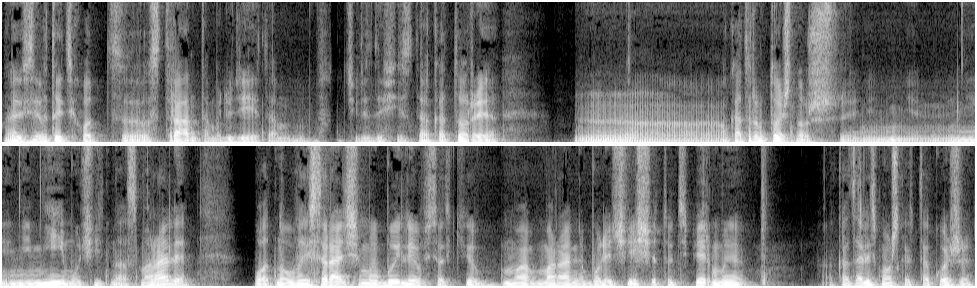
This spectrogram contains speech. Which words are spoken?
ну, вот этих вот э, стран, там, людей там через дефис, да, которые, которым точно уж не, не, не им учить нас морали. Вот. Но если раньше мы были все-таки морально более чище, то теперь мы оказались, можно сказать, в такой же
